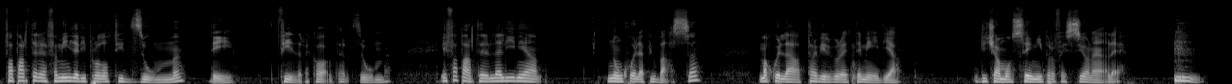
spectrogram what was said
fa parte della famiglia di prodotti Zoom, dei field recorder Zoom, e fa parte della linea non quella più bassa, ma quella tra virgolette media, diciamo semi-professionale.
